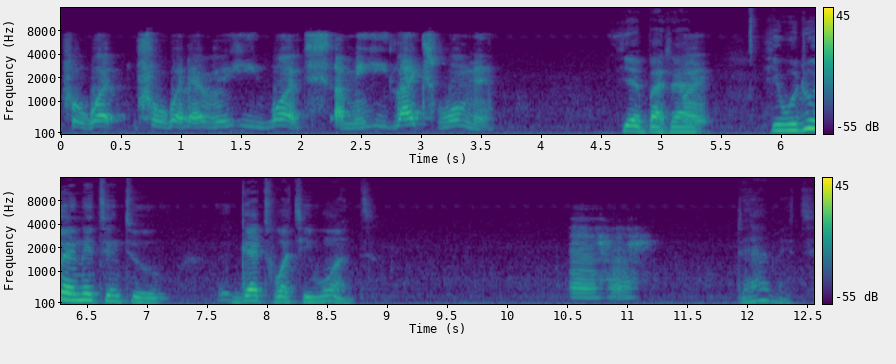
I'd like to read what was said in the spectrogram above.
for what, for whatever he wants. I mean, he likes women. Yeah, but, uh, but he would do anything to get what he wants. Mm -hmm. Damn it.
